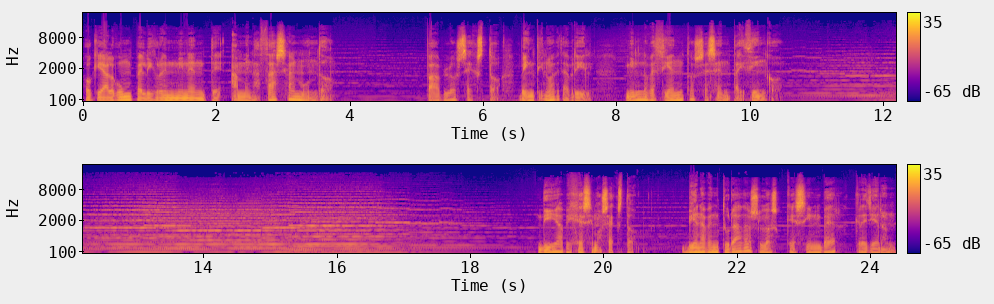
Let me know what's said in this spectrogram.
o que algún peligro inminente amenazase al mundo. Pablo VI, 29 de abril 1965 Día vigésimo sexto. Bienaventurados los que sin ver creyeron.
